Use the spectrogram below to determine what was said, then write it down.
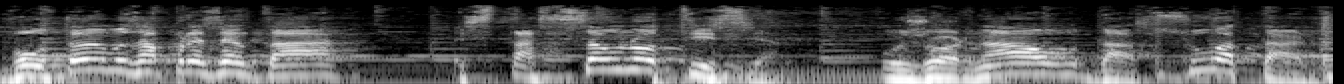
Voltamos a apresentar Estação Notícia, o jornal da sua tarde.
